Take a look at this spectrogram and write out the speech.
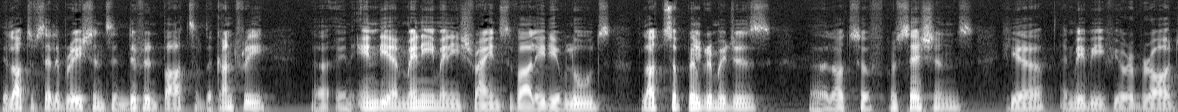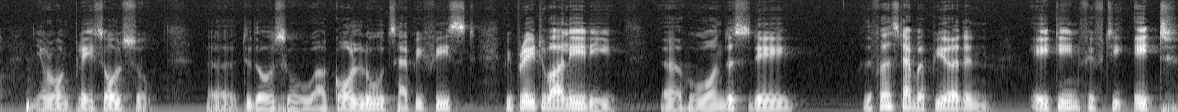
There are lots of celebrations in different parts of the country. Uh, in India, many, many shrines of Our Lady of Lourdes, lots of pilgrimages, uh, lots of processions here, and maybe if you're abroad, in your own place also. Uh, to those who are called Lourdes, happy feast. We pray to Our Lady, uh, who on this day, for the first time appeared in 1858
